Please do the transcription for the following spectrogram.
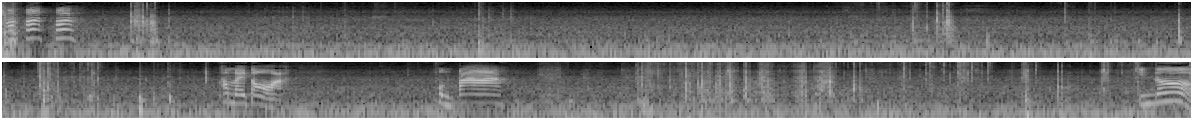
เฮ้ยเฮ้ยเฮ้ยทำ อะไรต่ออะขนตา อินเนอร์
